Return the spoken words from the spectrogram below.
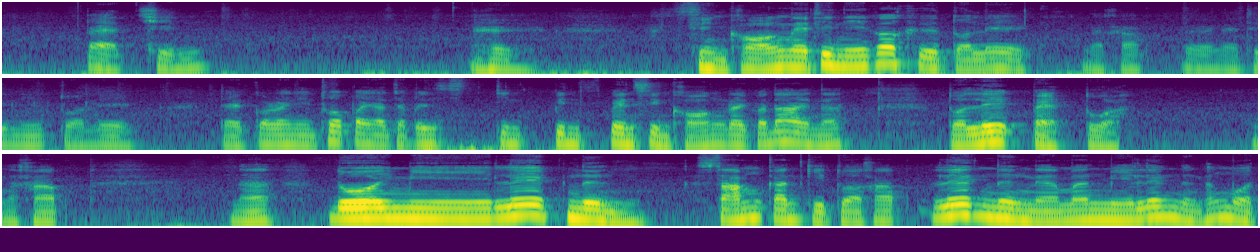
8 ชิ้น สิ่งของในที่นี้ก็คือตัวเลขนะครับ เออ ในที่นี้ตัวเลข แต่กรณีทั่วไปอาจจะเป็นจริงเป็นเป็นสิ่งของอะไรก็ได้นะ ตัวเลข 8 ตัวนะครับนะโดยมีเลข 1 ซ้ำกันกี่ตัวครับ เลข1เนี่ยมันมีเลข 1 ทั้งหมด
